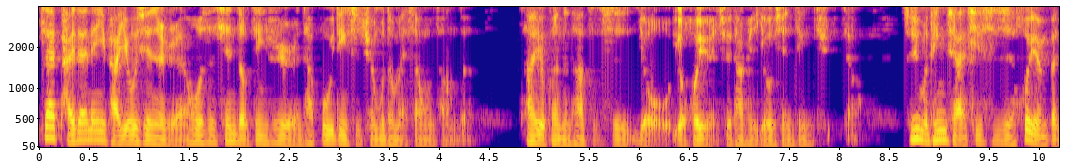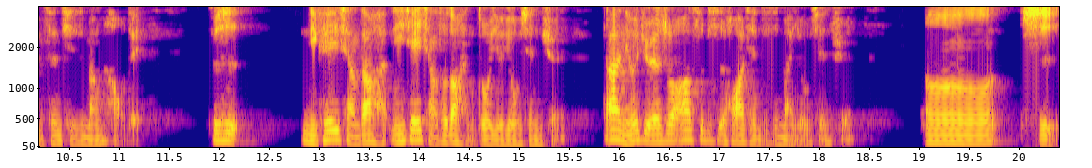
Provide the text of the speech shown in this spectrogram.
在排在那一排优先的人，或者是先走进去的人，他不一定是全部都买商务舱的，他有可能他只是有有会员，所以他可以优先进去。这样，所以我们听起来其实会员本身其实蛮好的。就是你可以想到，你可以享受到很多有优先权。当然，你会觉得说啊，是不是花钱只是买优先权？嗯，是。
